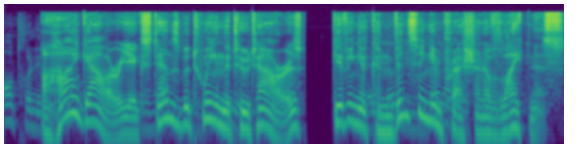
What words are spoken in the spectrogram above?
A high gallery extends between the two towers, giving a convincing impression of lightness.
